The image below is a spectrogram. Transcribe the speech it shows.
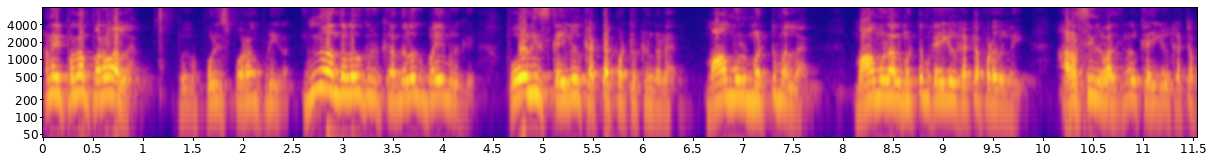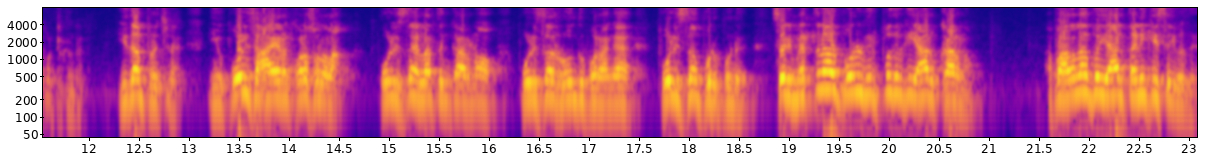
ஆனால் இப்போல்லாம் பரவாயில்ல. இப்போ போலீஸ் போகிறாங்க பிடிக்க இன்னும் அந்த அளவுக்கு இருக்குது அந்த அளவுக்கு பயம் இருக்குது போலீஸ் கைகள் கட்டப்பட்டிருக்கின்றன. மாமூல் மட்டுமல்ல மாமூலால் மட்டும் கைகள் கட்டப்படவில்லை. அரசியல்வாதிகள் கைகள் கட்டப்பட்டிருக்கின்றன. இதுதான் பிரச்சனை. நீங்கள் போலீஸ் ஆயிரம் குறை சொல்லலாம். போலீஸ் தான் எல்லாத்துக்கும் காரணம். போலீஸ் தான் ரோந்து போகிறாங்க போலீஸ் தான் பொறுப்புன்னு. சரி மெத்தனால் பொருள் விற்பதற்கு யார் காரணம்? அப்போ அதெல்லாம் போய் யார் தணிக்கை செய்வது?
